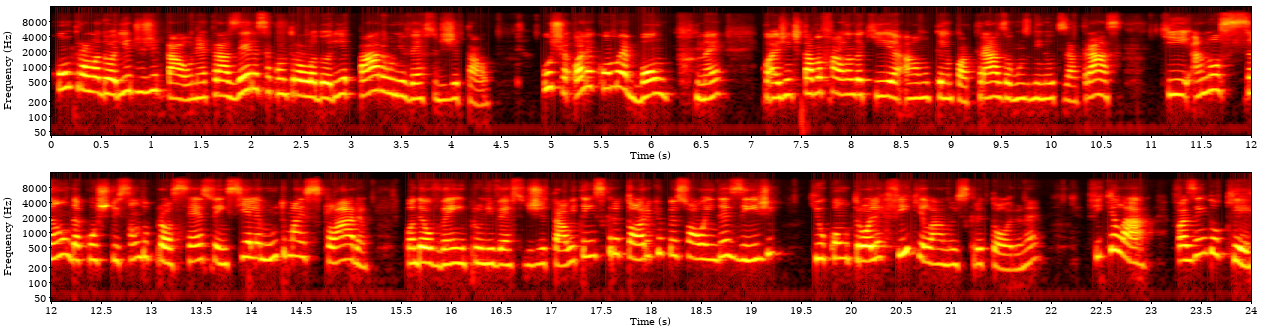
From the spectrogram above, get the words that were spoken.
controladoria digital, né? Trazer essa controladoria para o universo digital. Puxa, olha como é bom, né? A gente estava falando aqui há um tempo atrás, alguns minutos atrás, que a noção da constituição do processo em si é muito mais clara quando eu venho para o universo digital. E tem escritório que o pessoal ainda exige que o controller fique lá no escritório, né? Fique lá. Fazendo o quê?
